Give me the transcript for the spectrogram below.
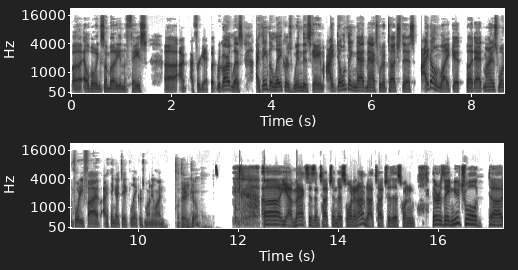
uh, elbowing somebody in the face. Uh, I, I forget, but regardless, I think the Lakers win this game. I don't think Mad Max would have touched this. I don't like it, but at minus one forty five, I think I take the Lakers money line. there you go. Uh, yeah, Max isn't touching this one, and I'm not touching this one. There is a mutual uh,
